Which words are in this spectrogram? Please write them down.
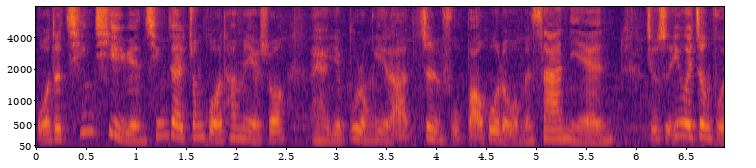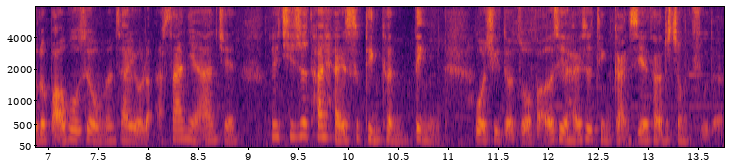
我的亲戚远亲在中国，他们也说，哎呀，也不容易了。政府保护了我们三年，就是因为政府的保护，所以我们才有了三年安全。所以其实他还是挺肯定过去的做法，而且还是挺感谢他的政府的。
